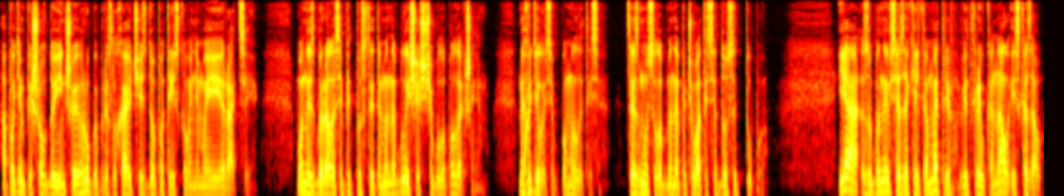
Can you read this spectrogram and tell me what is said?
а потім пішов до іншої групи, прислухаючись до потріскування моєї рації. Вони збиралися підпустити мене ближче, що було полегшенням. Не хотілося б помилитися. Це змусило б мене почуватися досить тупо. Я зупинився за кілька метрів, відкрив канал і сказав:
